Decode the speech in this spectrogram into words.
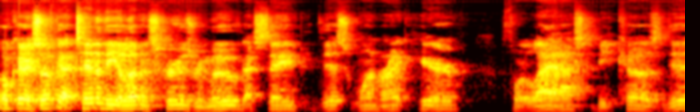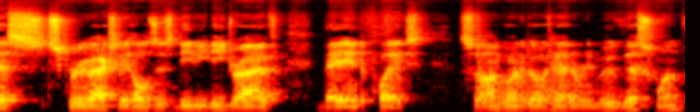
Okay, so I've got 10 of the 11 screws removed. I saved this one right here for last because this screw actually holds this DVD drive bay into place. So I'm going to go ahead and remove this one,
